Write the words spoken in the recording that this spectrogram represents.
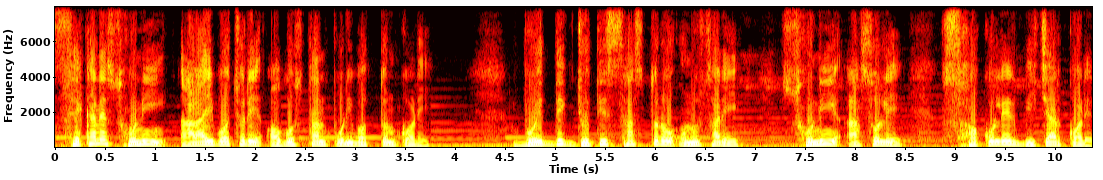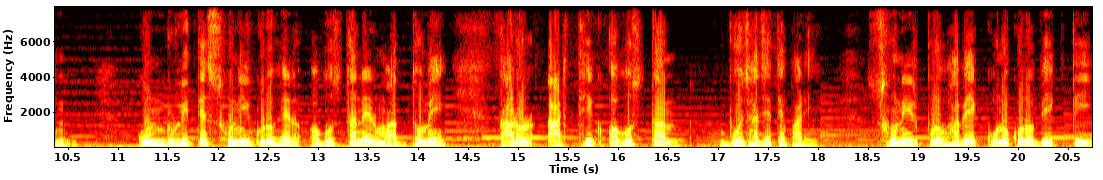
সেখানে শনি আড়াই বছরে অবস্থান পরিবর্তন করে। বৈদিক জ্যোতিষশাস্ত্র অনুসারে শনি আসলে সকলের বিচার করেন। কুণ্ডুলিতে শনি গ্রহের অবস্থানের মাধ্যমে কারোর আর্থিক অবস্থান বোঝা যেতে পারে। শনির প্রভাবে কোনো কোনো ব্যক্তি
